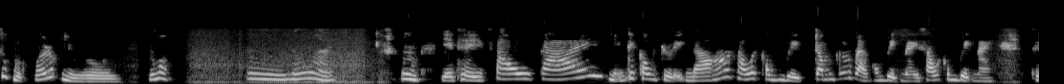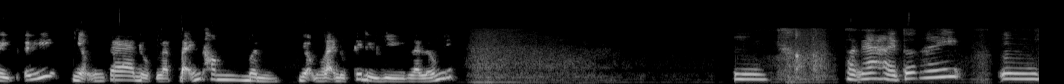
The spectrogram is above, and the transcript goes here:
xúc được với rất nhiều người đúng không ừ đúng rồi Ừ, vậy thì sau cái những cái câu chuyện đó sau cái công việc trong cái lúc làm công việc này sau cái công việc này thì ý nhận ra được là bản thân mình nhận lại được cái điều gì là lớn nhất ừ. thật ra thì tôi thấy um,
